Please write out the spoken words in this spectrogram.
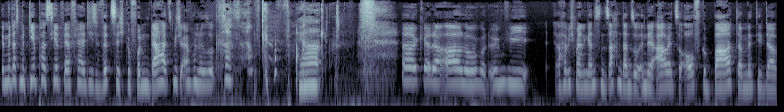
wenn mir das mit dir passiert wäre, hätte ich es witzig gefunden. Da hat es mich einfach nur so krass abgefuckt. Ja, Äh, keine Ahnung. Und irgendwie habe ich meine ganzen Sachen dann so in der Arbeit so aufgebahrt, damit die da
